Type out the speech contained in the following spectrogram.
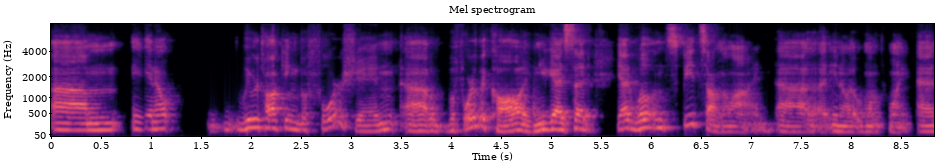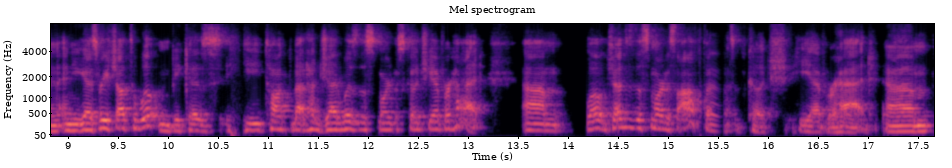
Um, you know, we were talking before Shane, uh, before the call, and you guys said you had Wilton Speights on the line, uh, you know, at one point, and and you guys reached out to Wilton because he talked about how Jed was the smartest coach he ever had. Um, well, Jed's the smartest offensive coach he ever had. Um,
